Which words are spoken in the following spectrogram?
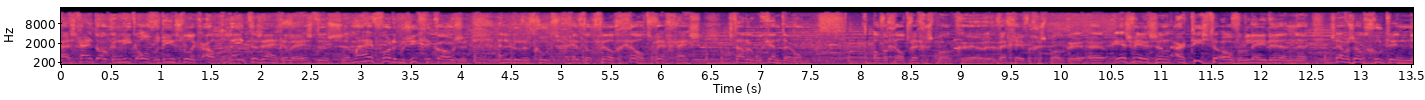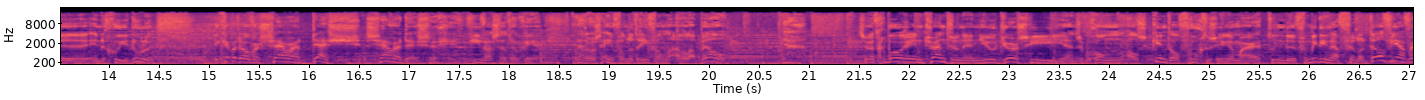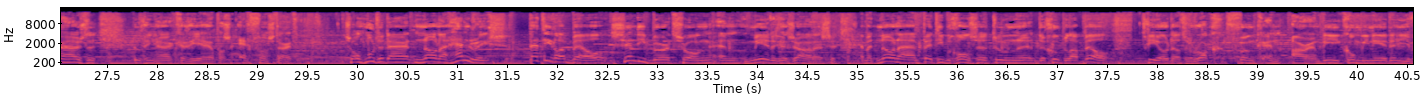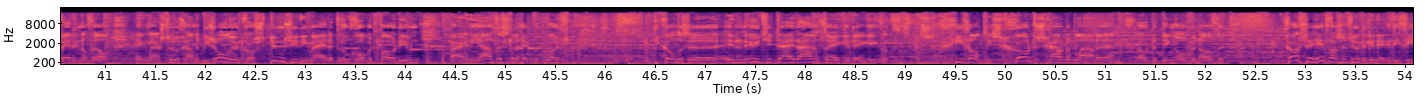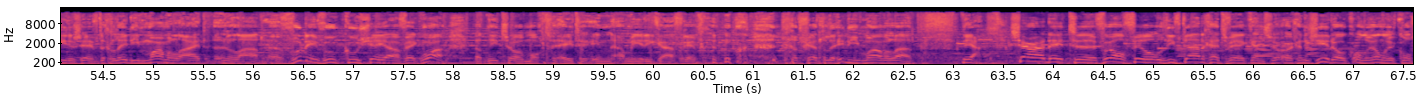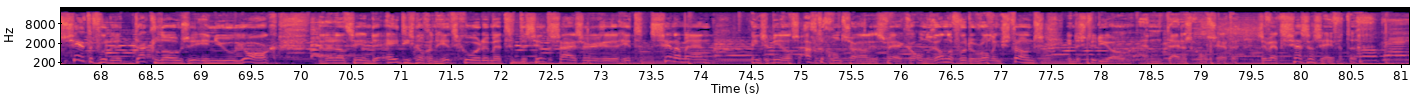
Hij schijnt ook een niet onverdienstelijk atleet te zijn geweest. Dus, eh, maar hij heeft voor de muziek gekozen. En hij doet het goed. Geeft ook veel geld weg. Hij staat ook bekend daarom. Over geld weggesproken, eh, weggeven gesproken. Eh, eerst weer eens een artieste overleden. En zij was ook goed in de, in de goede doelen. Ik heb het over Sarah Dash. Sarah Dash. Wie was dat ook weer? Ja, dat was een van de drie van Label. Ze werd geboren in Trenton in New Jersey en ze begon als kind al vroeg te zingen, maar toen de familie naar Philadelphia verhuisde, toen ging haar carrière pas echt van start. Ze ontmoette daar Nona Hendricks, Patti LaBelle, Cindy Birdsong en meerdere zangeressen. En met Nona en Patti begon ze toen eh, de groep LaBelle, trio dat rock, funk en R&B combineerde. Je weet het nog wel, denk maar eens terug aan de bijzondere kostuums die die meiden droegen op het podium. Waren niet aan te slepen. Die konden ze in een uurtje tijd aantrekken, denk ik. Want het is gigantisch. Grote schouderbladen en grote dingen op hun hoofden. Grootste hit was natuurlijk in 1974 Lady Marmalade, laat uh, Voulez-vous coucher avec moi? Dat niet zo mocht heten in Amerika, vreemd genoeg. Dat werd Lady Marmalade. Ja, Sarah deed uh, vooral veel liefdadigheidswerk... en ze organiseerde ook onder andere concerten voor de daklozen in New York. En nadat ze in de 80s nog een hit scoorde met de synthesizer-hit Cinnamon... ging ze meer als achtergrondzangeres werken. Onder andere voor de Rolling Stones in de studio en tijdens concerten. Ze werd 76. Okay,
